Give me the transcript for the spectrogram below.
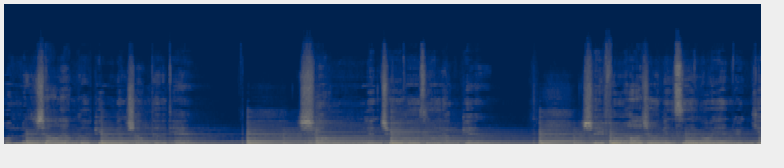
我们像两个平面上的点。相连却各自两边，谁浮化遮面似过烟云烟？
